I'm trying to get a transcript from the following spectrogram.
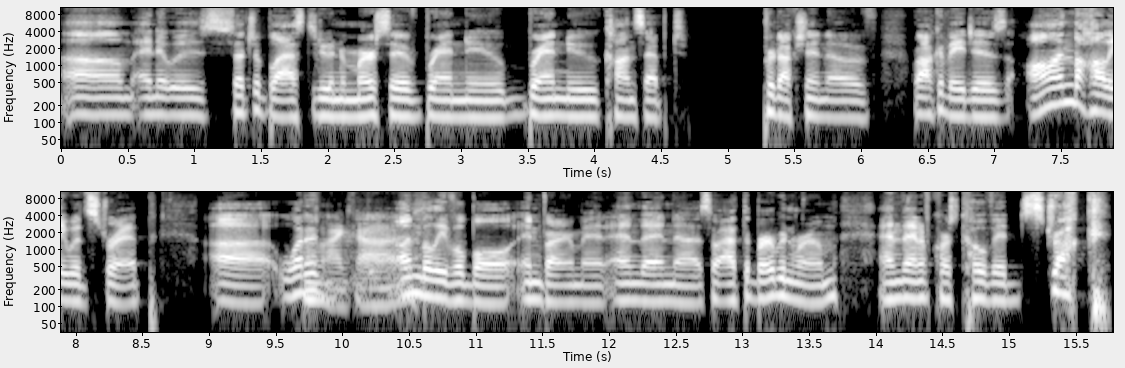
Um, and it was such a blast to do an immersive, brand new, brand new concept production of Rock of Ages on the Hollywood Strip. Uh, what Oh a unbelievable environment. And then, uh, so at the Bourbon Room, and then of course COVID struck,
